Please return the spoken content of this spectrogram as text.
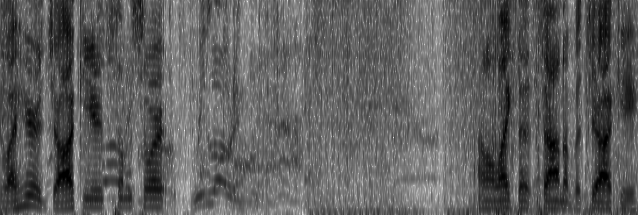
Do I hear a jockey or some sort? Reloading. I don't like that sound of a jockey.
